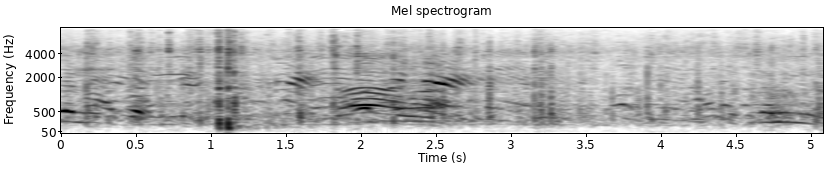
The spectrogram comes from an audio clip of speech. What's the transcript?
minuto e mezzo. Bravo. Quanto si cammina?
